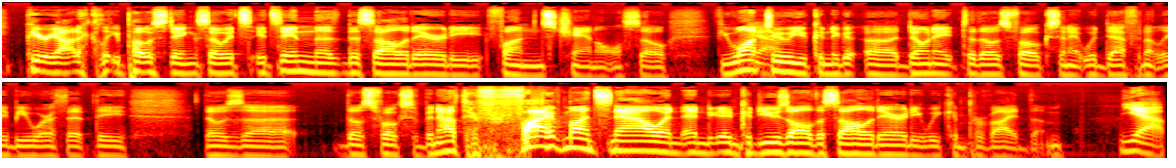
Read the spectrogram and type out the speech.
periodically posting, so it's it's in the the solidarity funds channel. So if you want yeah. to, you can uh, donate to those folks, and it would definitely be worth it. The those uh, those folks have been out there for five months now, and, and and could use all the solidarity we can provide them. Yeah,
